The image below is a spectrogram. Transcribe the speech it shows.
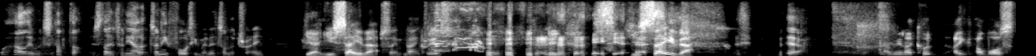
Well, it's not that. It's not. It's only, it's only forty minutes on the train. Yeah, you say that. St Pancras. you Yes. say that. Yeah. I mean, I could. I, I was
